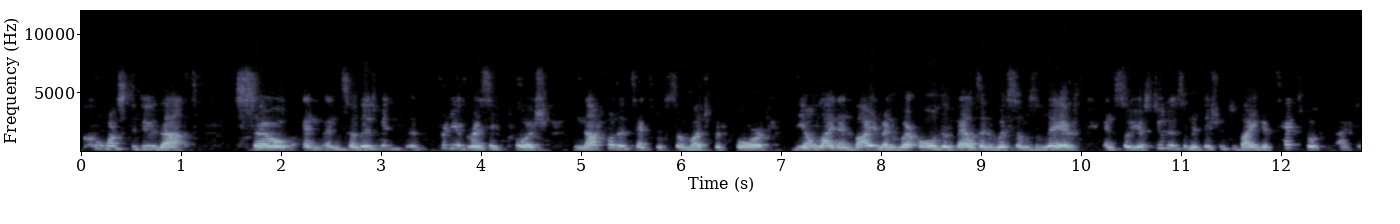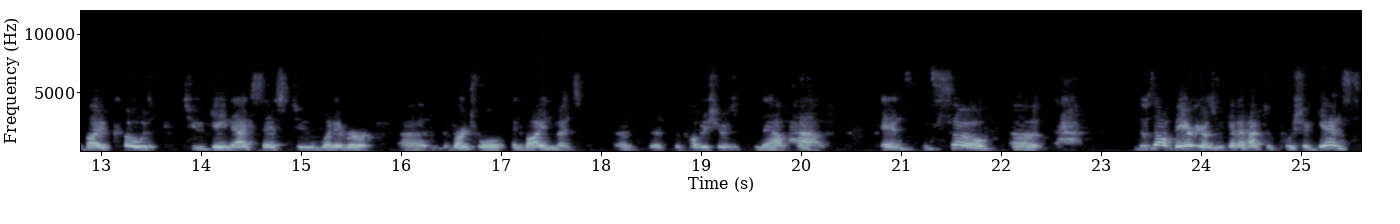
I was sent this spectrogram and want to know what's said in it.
who wants to do that so and and so there's been a pretty aggressive push not for the textbook so much, but for the online environment where all the bells and whistles live. And so your students, in addition to buying a textbook, have to buy a code to gain access to whatever uh, virtual environment uh, the, the, publishers now have. And so uh, those are barriers we kind of have to push against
